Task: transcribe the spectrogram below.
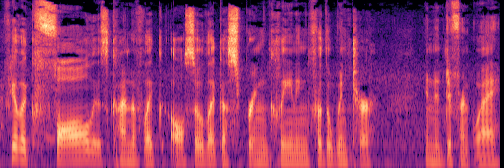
I feel like fall is kind of like also like a spring cleaning for the winter in a different way.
